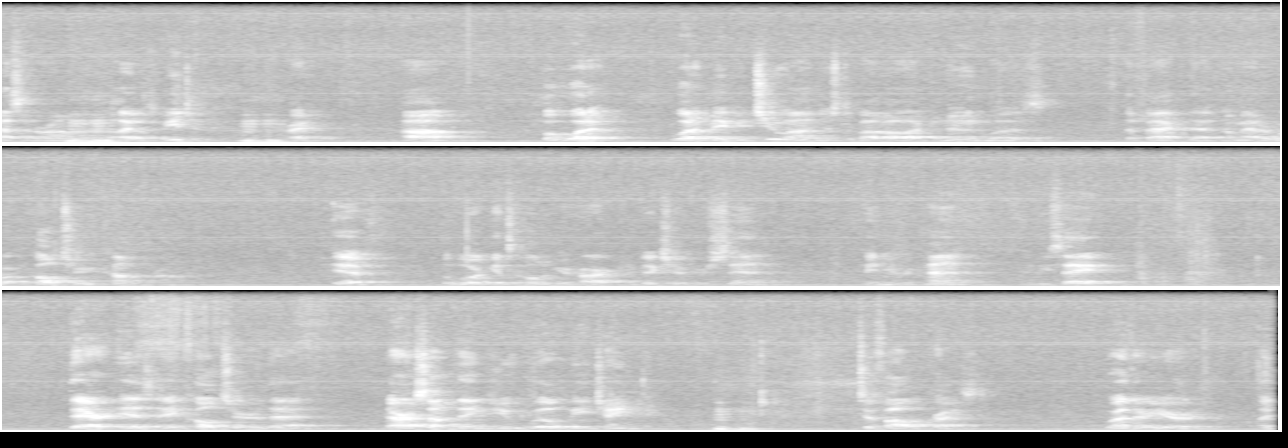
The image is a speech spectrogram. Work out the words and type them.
messing around Mhm. with the idols of Egypt, Mhm. right? Um, but what it, what it made me chew on just about all afternoon was the fact that no matter what culture you come from, if the Lord gets a hold of your heart, convicts you of your sin, and you repent and be saved, there is a culture that there are some things you will be changing Mm-hmm. to follow Christ. Whether you're a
